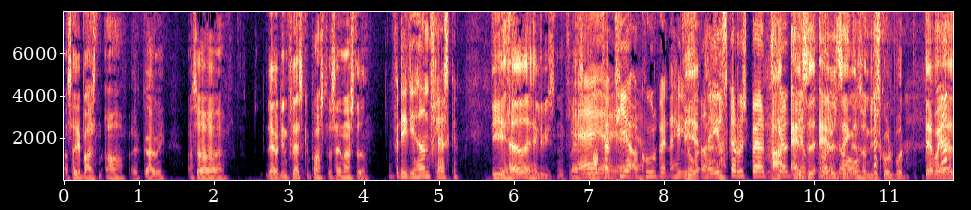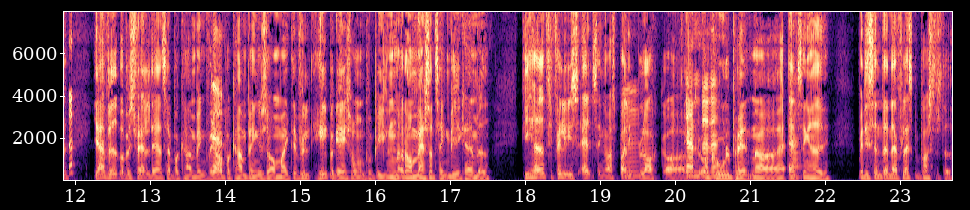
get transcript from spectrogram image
og så er de bare sådan, åh, hvad gør vi? Og så laver de en flaskepost og sender afsted. Fordi de havde en flaske. De havde heldigvis en flaske. Ja, og papir og kuglepen er helt lortet. Jeg elsker, du spørger, har har altid alle tingene, som de skulle på. Der hvor jeg, jeg ved, hvor besværligt det er at tage på camping, for ja. jeg var på camping i sommer, ikke? Det fyldte hele bagagerummet på bilen, og der var masser af ting, vi ikke havde med. De havde tilfældigvis alting, også bare lige blok og, Jamen, det er og det. kuglepen og alting havde de. Men de sendte den der flaskepost afsted.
